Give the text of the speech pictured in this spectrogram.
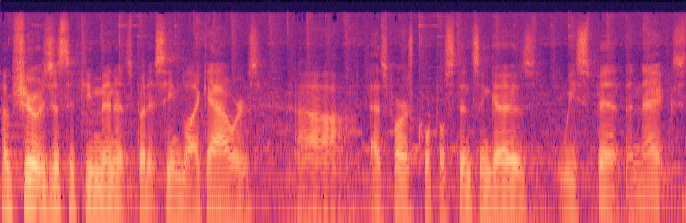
I'm sure it was just a few minutes, but it seemed like hours. Uh, as far as Corporal Stinson goes, we spent the next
